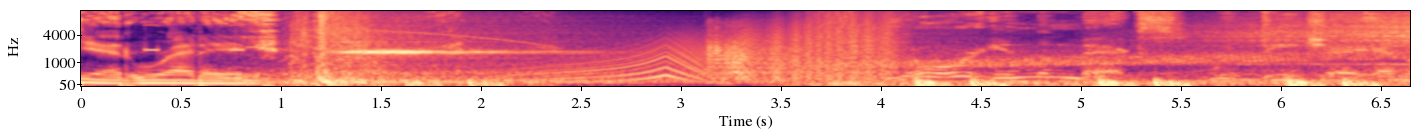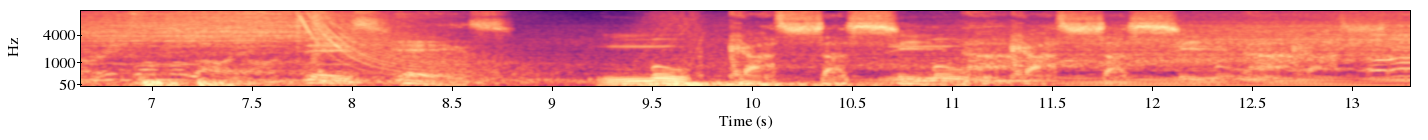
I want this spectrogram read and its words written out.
Get ready. You're in the mix with DJ Enrico Meloni. This is Muccassassina. Muccassassina. Muccassassina.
